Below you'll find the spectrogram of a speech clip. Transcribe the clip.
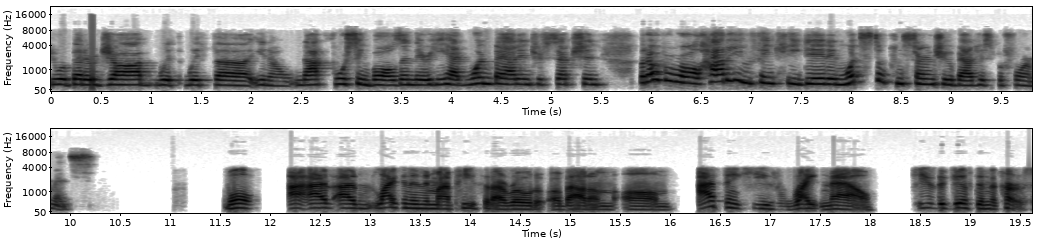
do a better job with with uh you know not forcing balls in there. He had one bad interception. But overall how do you think he did and what still concerns you about his performance well, I, I I liken it in my piece that I wrote about him. Um, I think he's right now. He's the gift and the curse.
